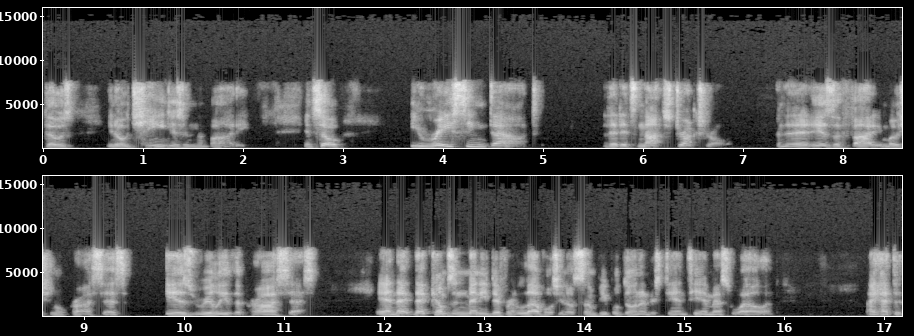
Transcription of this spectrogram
those, you know, changes in the body. And so erasing doubt that it's not structural and that it is a thought emotional process is really the process. And that, that comes in many different levels. You know, some people don't understand TMS well, and I had to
